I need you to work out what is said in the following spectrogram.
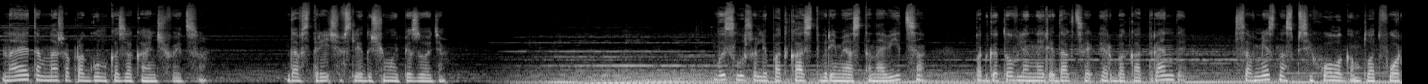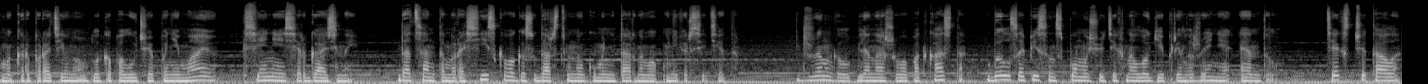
На этом наша прогулка заканчивается. До встречи в следующем эпизоде. Вы слушали подкаст «Время остановиться», подготовленный редакцией РБК «Тренды» совместно с психологом платформы корпоративного благополучия «Понимаю» Ксенией Сергазиной, доцентом Российского государственного гуманитарного университета. Джингл для нашего подкаста был записан с помощью технологии приложения Endel. Текст читала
